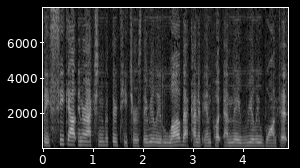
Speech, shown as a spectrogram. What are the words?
They seek out interaction with their teachers. They really love that kind of input and they really want it.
